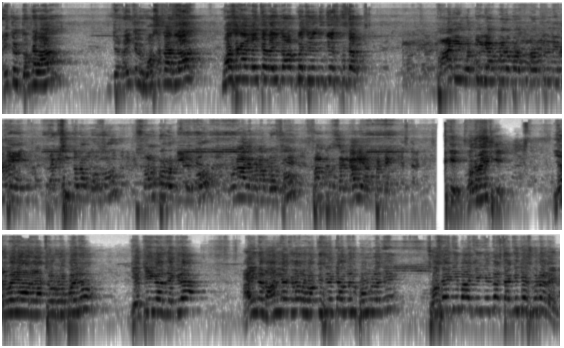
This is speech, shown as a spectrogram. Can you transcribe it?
రైతులు దొంగలా? అంటే రైతులు మోసగారులా మోసగారులు అయితే రైతు ఆత్మహత్యలు ఎందుకు చేసుకుంటారు? భారీ వడ్డీ వ్యాపార నుంచి రక్షించడం కోసం స్వల్ప వడ్డీలతో రుణాలు ఇవ్వడం కోసం పరపతి సంఘాలు ఏర్పడ్డాయి. ఒక రైతుకి ఇరవై ఆరు లక్షల రూపాయలు జడ్జి గారి దగ్గర. ఆయన నాలుగు ఎకరాల ఒక్క సెంటు అమ్మిన భూములది సొసైటీ బాకీ కింద తగ్గించేసుకున్నాడు ఆయన.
